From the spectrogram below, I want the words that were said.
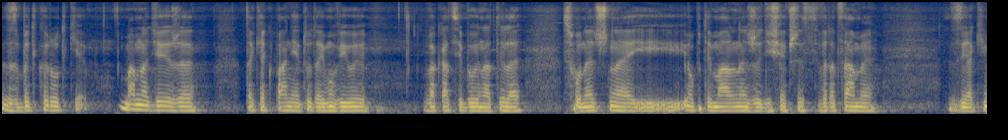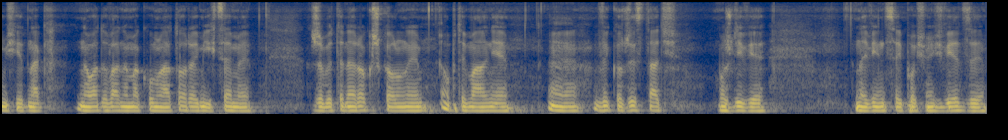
zbyt krótkie. Mam nadzieję, że tak jak panie tutaj mówiły, wakacje były na tyle słoneczne i, i optymalne, że dzisiaj wszyscy wracamy z jakimś jednak naładowanym akumulatorem i chcemy, żeby ten rok szkolny optymalnie e, wykorzystać, możliwie najwięcej posiąść wiedzy.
